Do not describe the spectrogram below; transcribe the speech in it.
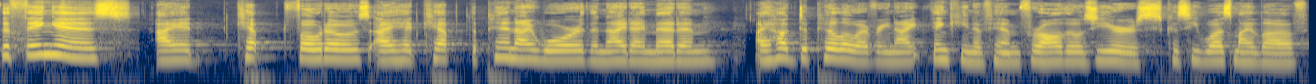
The thing is, I had kept photos. I had kept the pin I wore the night I met him. I hugged a pillow every night thinking of him for all those years because he was my love.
